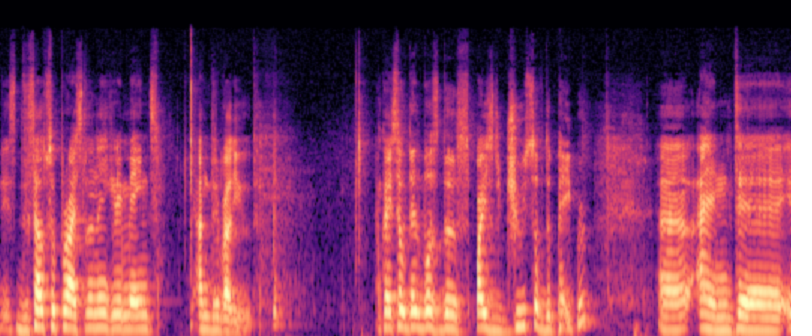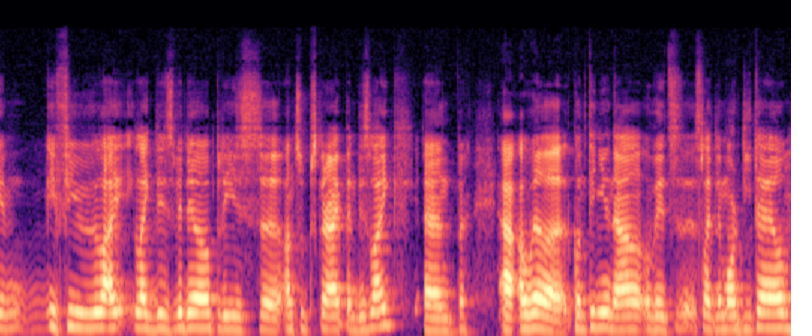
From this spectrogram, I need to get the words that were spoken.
the self-supervised learning remains undervalued. Okay, so that was the spiced juice of the paper. Uh, and uh, if you like like this video please uh, unsubscribe and dislike. And uh, I will uh, continue now with slightly more detail.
